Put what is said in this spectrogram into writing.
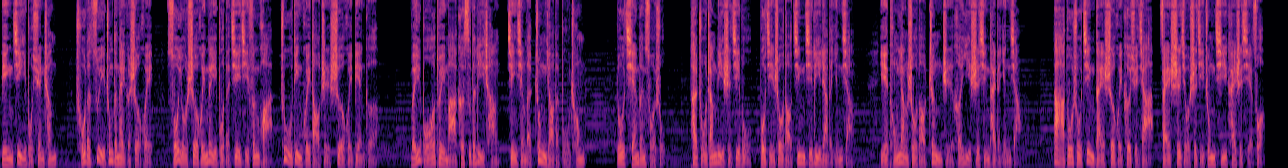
并进一步宣称，除了最终的那个社会，所有社会内部的阶级分化注定会导致社会变革。韦伯对马克思的立场进行了重要的补充，如前文所述，他主张历史记录不仅受到经济力量的影响，也同样受到政治和意识形态的影响。大多数近代社会科学家在19世纪中期开始写作，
